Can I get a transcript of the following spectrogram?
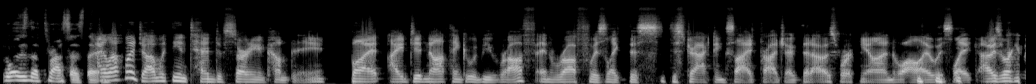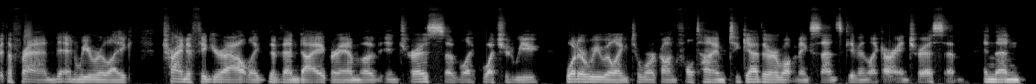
what was the process there? I left my job with the intent of starting a company but I did not think it would be Ruff. And Ruff was like this distracting side project that I was working on while I was like, I was working with a friend and we were like trying to figure out like the Venn diagram of interests of like, what should we, what are we willing to work on full time together? What makes sense given like our interests? And, and then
